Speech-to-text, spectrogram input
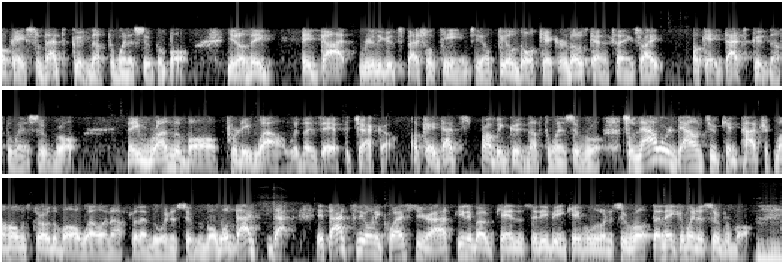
Okay, so that's good enough to win a Super Bowl. You know, they they've got really good special teams. You know, field goal kicker, those kind of things, right? Okay, that's good enough to win a Super Bowl. They run the ball pretty well with Isaiah Pacheco. Okay, that's probably good enough to win a Super Bowl. So now we're down to can Patrick Mahomes throw the ball well enough for them to win a Super Bowl? Well, that that if that's the only question you're asking about Kansas City being capable of winning a Super Bowl, then they can win a Super Bowl. Mm-hmm.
